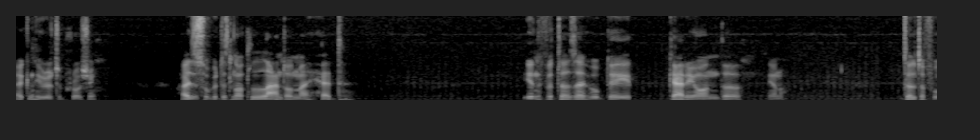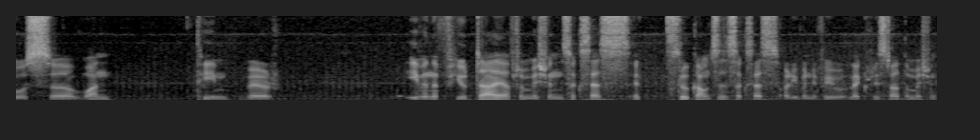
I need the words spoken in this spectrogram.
I can hear it approaching. I just hope it does not land on my head. Even if it does, I hope they carry on the, you know, Delta Force uh, 1 theme where even if you die after mission success, it still counts as a success, or even if you like restart the mission.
